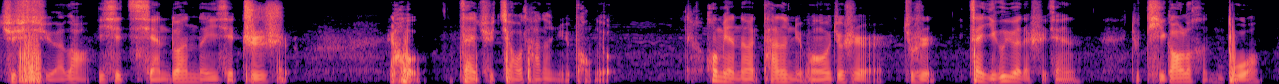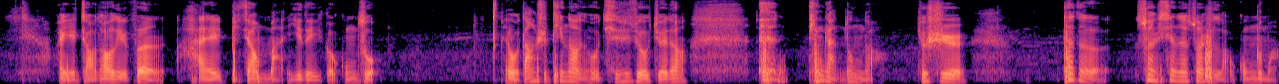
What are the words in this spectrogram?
去学了一些前端的一些知识，然后再去教他的女朋友。后面呢，他的女朋友就是就是在一个月的时间就提高了很多，也找到了一份还比较满意的一个工作。我当时听到以后，其实就觉得 挺感动的，就是他的算现在算是老公了嘛，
